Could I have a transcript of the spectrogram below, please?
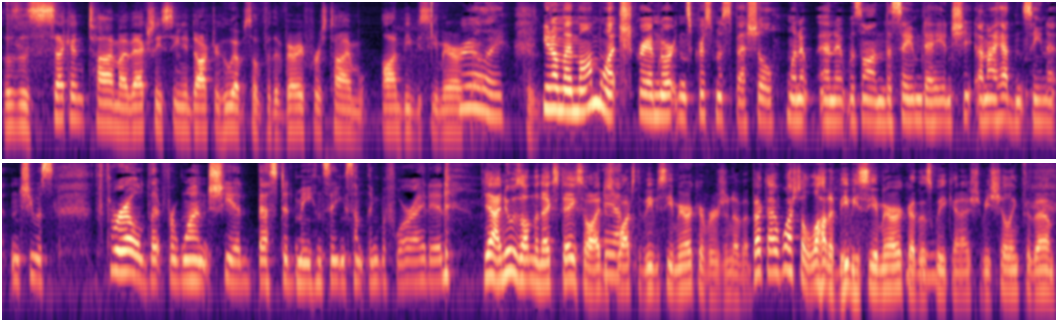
So this is the second time I've actually seen a Doctor Who episode for the very first time on BBC America. Really? You know, my mom watched Graham Norton's Christmas special when it and it was on the same day, and she and I hadn't seen it, and she was thrilled that for once she had bested me in seeing something before I did. Yeah, I knew it was on the next day, so I just Yep. watched the BBC America version of it. In fact, I watched a lot of BBC America this Mm-hmm. weekend. I should be shilling for them.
